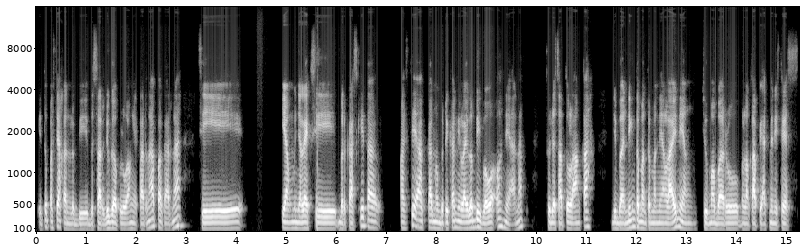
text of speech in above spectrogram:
itu pasti akan lebih besar juga peluangnya. Karena apa? Karena si yang menyeleksi berkas kita pasti akan memberikan nilai lebih bahwa oh nih anak sudah satu langkah dibanding teman-teman yang lain yang cuma baru melengkapi administrasi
